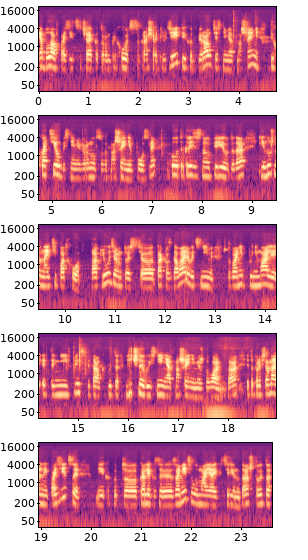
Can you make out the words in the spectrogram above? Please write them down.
Я была в позиции человека, которому приходится сокращать людей, ты их отбирал, у тебя с ними отношения, ты хотел бы с ними вернуться в отношения после какого-то кризисного периода, да, и нужно найти подход да, к людям, то есть э, так разговаривать с ними, чтобы они понимали, это не, в принципе, там какое-то личное выяснение отношений между вами, да, это профессиональные позиции, и как вот э, коллега заметила моя Екатерина, да, что это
